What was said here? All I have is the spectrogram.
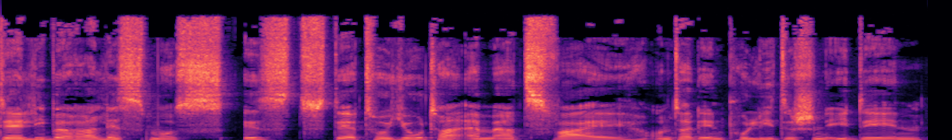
Der Liberalismus ist der Toyota MR2 unter den politischen Ideen.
